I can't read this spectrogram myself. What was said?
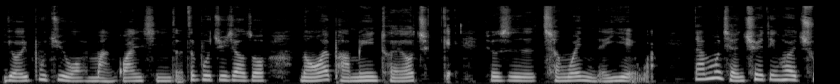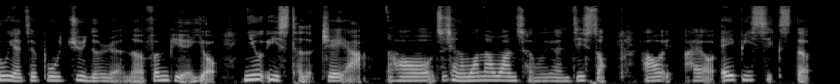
有一部剧我蛮关心的，这部剧叫做《No p a m i t o g 就是成为你的夜晚。那目前确定会出演这部剧的人呢，分别有 New East 的 JR，然后之前的 One on One 成员 Jisoo，然后还有 AB Six 的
